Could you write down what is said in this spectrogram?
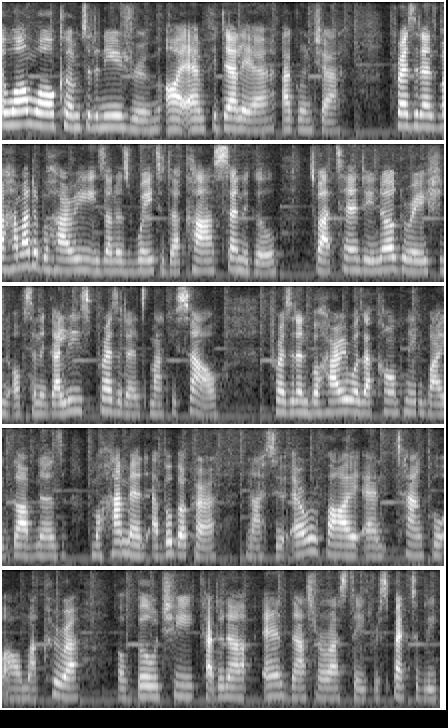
A warm welcome to the newsroom. I am Fidelia Aguncha. President Muhammadu Buhari is on his way to Dakar, Senegal, to attend the inauguration of Senegalese President Macky Sall. President Buhari was accompanied by governors Mohamed Abubakar, Nasir El-Rufai and Tanko Al-Makura of Bauchi, Kaduna and Nasarawa State respectively.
